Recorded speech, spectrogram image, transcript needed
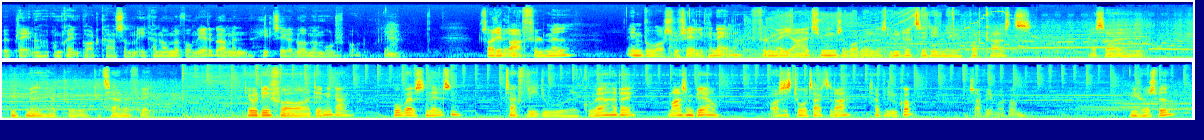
øh, planer omkring podcast, som ikke har noget med Formel 1 at gøre, men helt sikkert noget med motorsport. Ja. Så er det bare at følge med inde på vores sociale kanaler. Følg med i iTunes, og hvor du ellers lytter til dine podcasts. Og så øh, lyt med her på Det Flag. Det var det for denne gang. Bo Valsen Nielsen, tak fordi du øh, kunne være her i dag. Martin Bjerg, også et stort tak til dig. Tak fordi du kom. Tak fordi jeg måtte komme. Vi høres ved.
